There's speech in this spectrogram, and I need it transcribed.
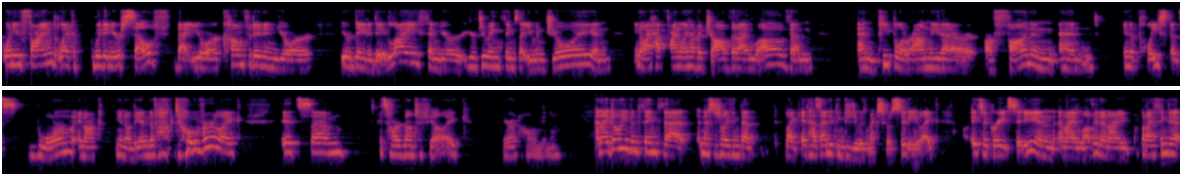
when you find like within yourself that you're confident in your your day-to-day life and you're you're doing things that you enjoy and you know i have finally have a job that i love and and people around me that are are fun and and in a place that's warm in you know the end of October, like it's um it's hard not to feel like you're at home, you know. And I don't even think that necessarily think that like it has anything to do with Mexico City. Like it's a great city and and I love it and I but I think that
